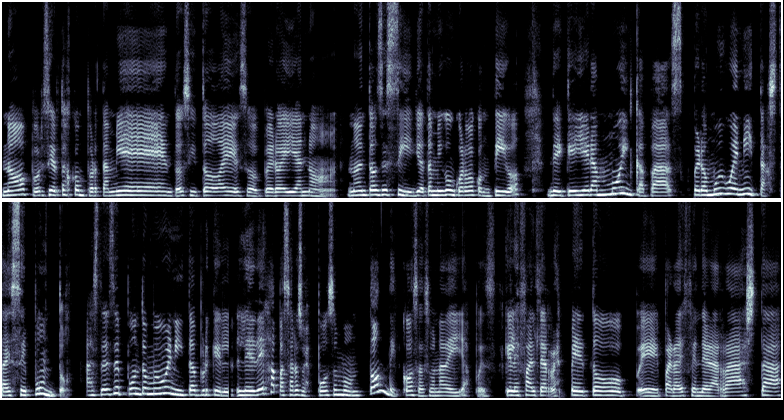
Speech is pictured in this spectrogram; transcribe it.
¿no? Por ciertos comportamientos y todo eso, pero ella no, ¿no? Entonces sí, yo también concuerdo contigo de que ella era muy incapaz, pero muy buenita hasta ese punto. Hasta ese punto muy bonita porque le deja pasar a su esposo un montón de cosas. Una de ellas, pues, que le falte respeto eh, para defender a Rashta,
